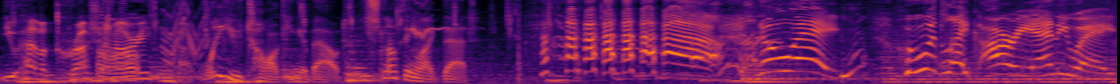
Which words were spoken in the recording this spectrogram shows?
you have a crush on Ari? What are you talking about? It's nothing like that. no way! Who would like Ari anyway?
